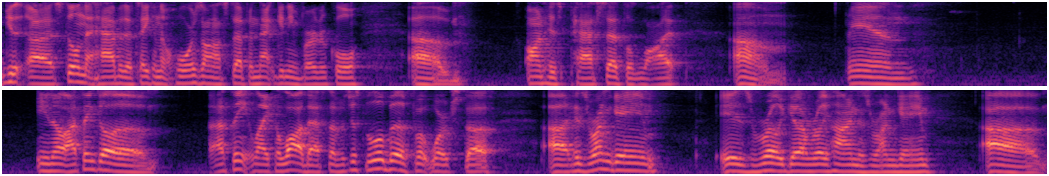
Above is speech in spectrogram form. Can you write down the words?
get uh, still in the habit of taking the horizontal step and not getting vertical um, on his pass sets a lot. Um, and you know, I think uh, I think like a lot of that stuff is just a little bit of footwork stuff. Uh, his run game is really good. I'm really high in his run game. Uh,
